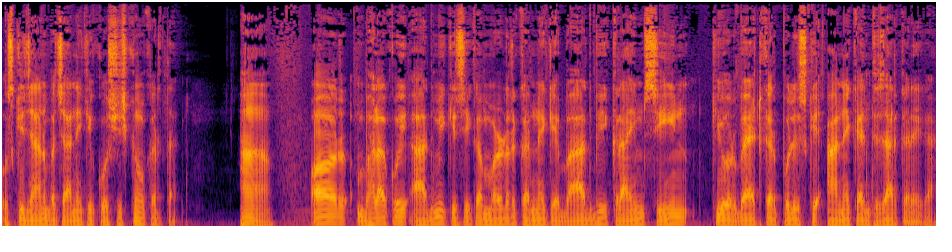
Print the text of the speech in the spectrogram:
उसकी जान बचाने की कोशिश क्यों करता हाँ? और भला कोई आदमी किसी का मर्डर करने के बाद भी क्राइम सीन की ओर बैठकर पुलिस के आने का इंतज़ार करेगा।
